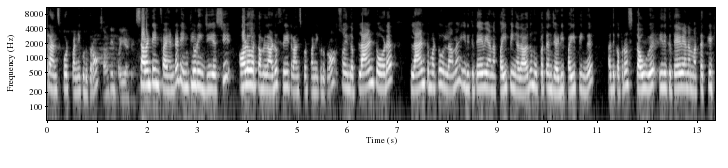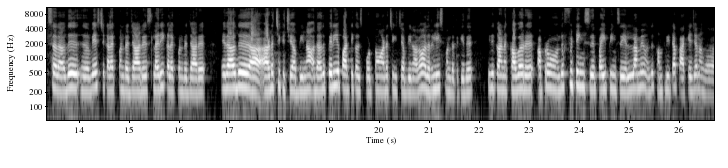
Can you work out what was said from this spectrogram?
transport பண்ணி கொடுக்குறோம். Seventeen five hundred including GST all over Tamil Nadu free transport பண்ணி கொடுக்குறோம். ஸோ இந்த பிளான்ட்டோட பிளான்ட் மட்டும் இல்லாமல் இதுக்கு தேவையான பைப்பிங் அதாவது முப்பத்தஞ்சு அடி பைப்பிங்கு அதுக்கப்புறம் ஸ்டவ்வு இதுக்கு தேவையான மற்ற கிட்ஸ் அதாவது வேஸ்ட் கலெக்ட் பண்ணுற ஜாரு ஸ்லரி கலெக்ட் பண்ணுற ஜாரு ஏதாவது அடைச்சிக்கிச்சு அப்படின்னா அதாவது பெரிய பார்ட்டிகல்ஸ் போட்டோம் அடைச்சிக்கிச்சு அப்படின்னாலும் அதை ரிலீஸ் பண்ணுறதுக்கு இது. இதுக்கான கவரு அப்புறம் வந்து ஃபிட்டிங்ஸு பைப்பிங்ஸு எல்லாமே வந்து கம்ப்ளீட்டாக பேக்கேஜாக நாங்கள்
